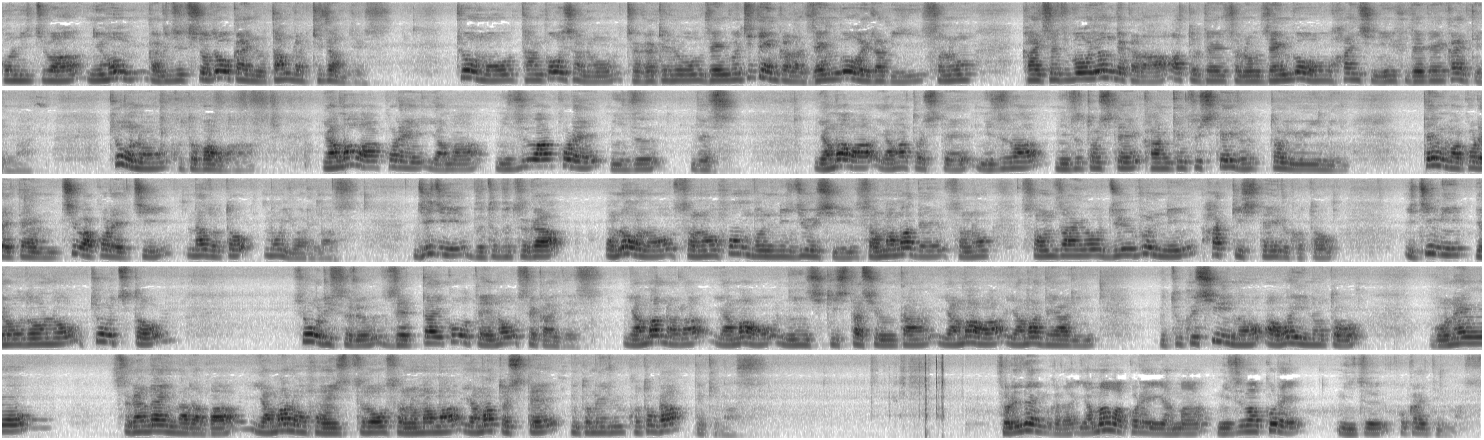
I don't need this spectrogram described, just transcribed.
こんにちは。日本学術書道会の田村喜山です。今日も単行者の茶掛けの前後辞典から前後を選び、その解説本を読んでから後でその前後を半紙に筆で書いています。今日の言葉は、山はこれ山、水はこれ水です。山は山として、水は水として完結しているという意味。天はこれ天、地はこれ地、などとも言われます。時事仏々がおのおのその本文に重視、そのままでその存在を十分に発揮していること、一味平等の境地と表裏する絶対肯定の世界です。山なら山を認識した瞬間、山は山であり、美しいの青いのと五年を継がないならば山の本質をそのまま山として認めることができます。それでは今から山はこれ山、水はこれ水を書いています。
